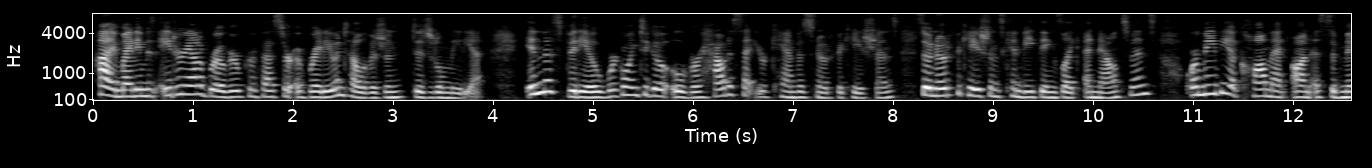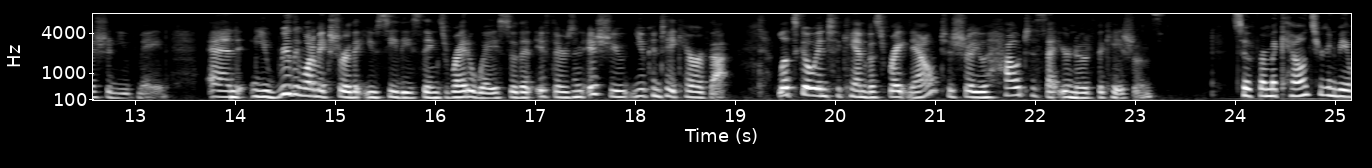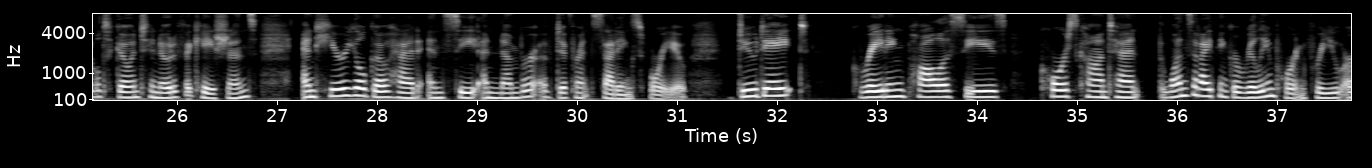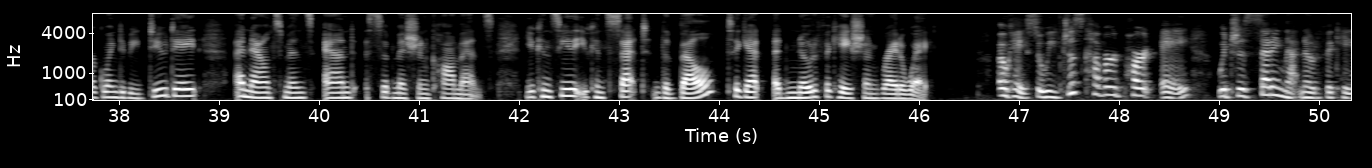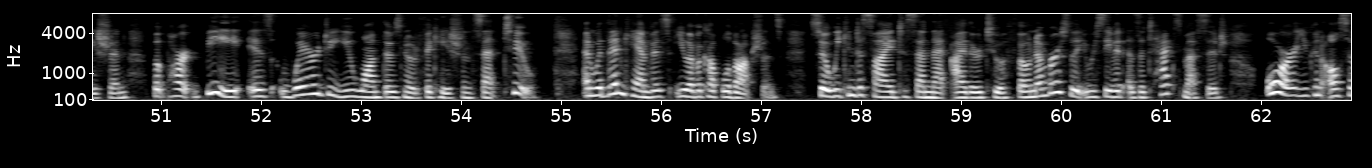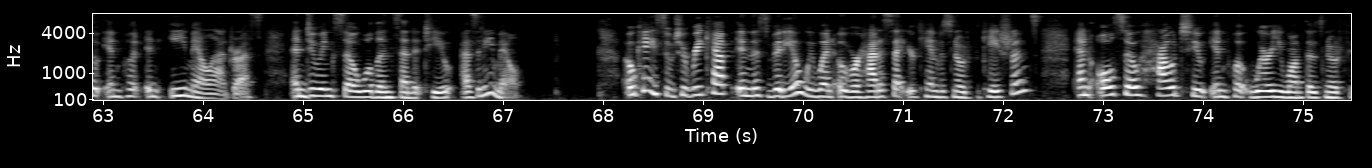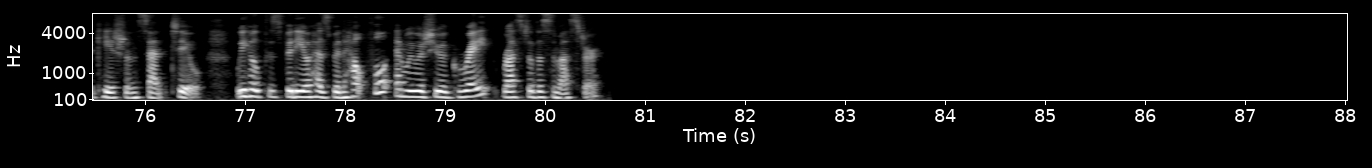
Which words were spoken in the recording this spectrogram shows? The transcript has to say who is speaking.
Speaker 1: Hi, my name is Adriana Broger, Professor of Radio and Television, Digital Media. In this video, we're going to go over how to set your Canvas notifications. So notifications can be things like announcements or maybe a comment on a submission you've made. And you really want to make sure that you see these things right away so that if there's an issue, you can take care of that. Let's go into Canvas right now to show you how to set your notifications.
Speaker 2: So from accounts, you're going to be able to go into notifications and here you'll go ahead and see a number of different settings for you. Due date, grading policies, course content. The ones that I think are really important for you are going to be due date, announcements, and submission comments. You can see that you can set the bell to get a notification right away.
Speaker 1: Okay, so we've just covered part A, which is setting that notification, but part B is where do you want those notifications sent to? And within Canvas, you have a couple of options. So we can decide to send that either to a phone number so that you receive it as a text message, or you can also input an email address, and doing so will then send it to you as an email. Okay, so to recap in this video, we went over how to set your Canvas notifications and also how to input where you want those notifications sent to. We hope this video has been helpful and we wish you a great rest of the semester.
